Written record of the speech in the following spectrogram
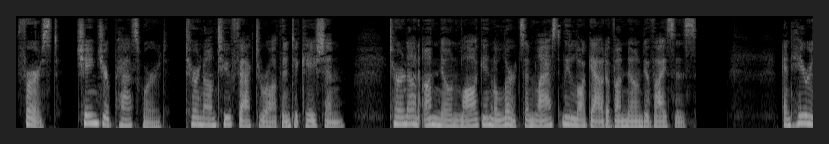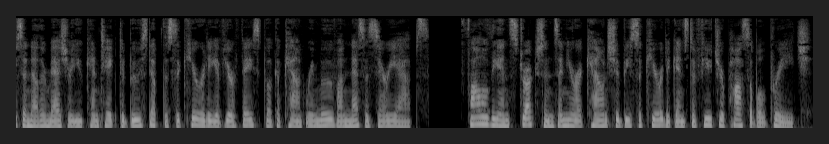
First, change your password, turn on two factor authentication, turn on unknown login alerts, and lastly, log out of unknown devices. And here is another measure you can take to boost up the security of your Facebook account remove unnecessary apps. Follow the instructions, and your account should be secured against a future possible breach.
